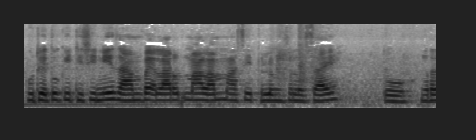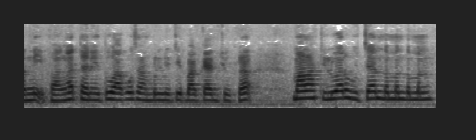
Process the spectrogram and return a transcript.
Bude Tuki di sini sampai larut malam masih belum selesai. Tuh ngerenik banget dan itu aku sambil nyuci pakaian juga. Malah di luar hujan teman-teman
